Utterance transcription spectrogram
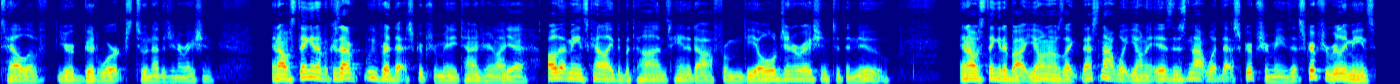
tell of your good works to another generation. And I was thinking of it because I've, we've read that scripture many times and you're like, Yeah. oh, that means kind of like the batons handed off from the old generation to the new. And I was thinking about Yona. I was like, that's not what Yona is. And it's not what that scripture means. That scripture really means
